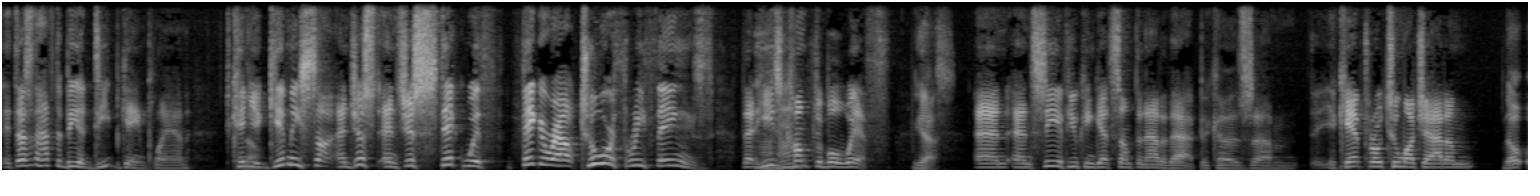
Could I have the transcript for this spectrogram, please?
it doesn't have to be a deep game plan. Can no. you give me some and just and just stick with figure out two or three things that he's mm-hmm. comfortable with? Yes and and see if you can get something out of that because um, you can't throw too much at him. Nope.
